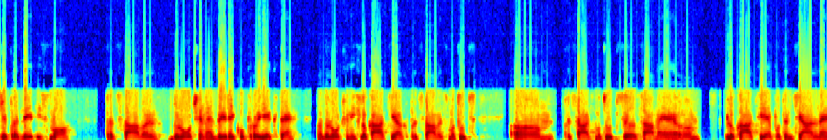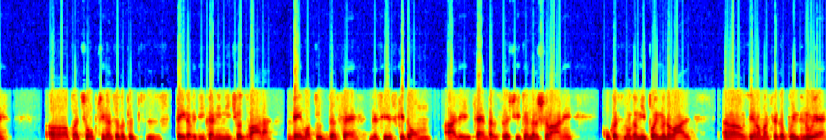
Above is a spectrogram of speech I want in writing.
že pred leti smo predstavili določene, bi rekel, projekte na določenih lokacijah, predstavili smo tudi, um, predstavili smo tudi uh, same um, lokacije potencijalne, uh, pač občina se pa tudi z tega vidika ni nič odzvala. Vemo tudi, da se gasilski dom ali centr za zaščito in reševanje, kot smo ga mi poimenovali, uh, oziroma se ga poimenuje,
